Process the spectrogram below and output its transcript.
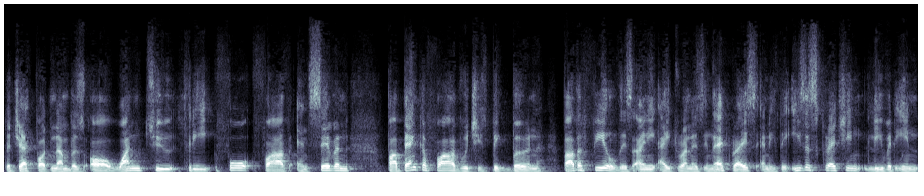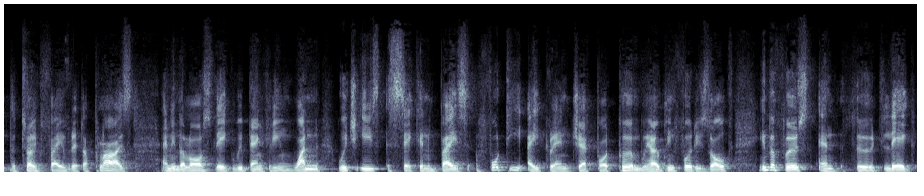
The jackpot numbers are one, two, three, four, five, and seven. By Banker 5, which is Big Burn, by the field, there's only eight runners in that race, and if there is a scratching, leave it in. The tote favorite applies. And in the last leg, we bank it in one, which is second base, 48 Rand jackpot perm. We're hoping for a result in the first and third leg.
